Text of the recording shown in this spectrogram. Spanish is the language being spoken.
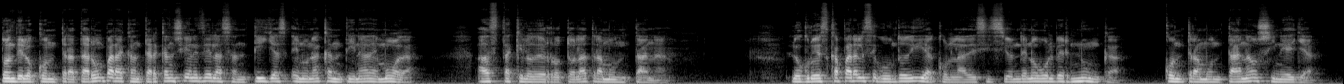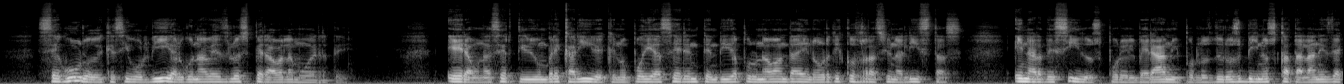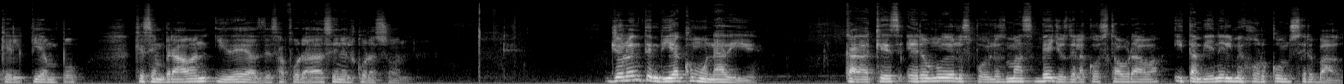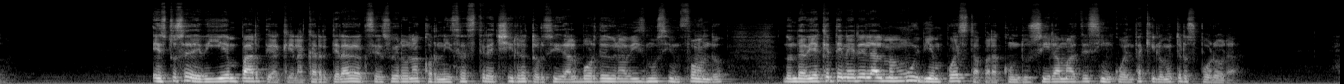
donde lo contrataron para cantar canciones de las Antillas en una cantina de moda, hasta que lo derrotó la tramontana. Logró escapar al segundo día con la decisión de no volver nunca, con tramontana o sin ella, seguro de que si volvía alguna vez lo esperaba la muerte. Era una certidumbre caribe que no podía ser entendida por una banda de nórdicos racionalistas, enardecidos por el verano y por los duros vinos catalanes de aquel tiempo, que sembraban ideas desaforadas en el corazón. Yo lo entendía como nadie. Cadaqués era uno de los pueblos más bellos de la Costa Brava y también el mejor conservado. Esto se debía en parte a que la carretera de acceso era una cornisa estrecha y retorcida al borde de un abismo sin fondo donde había que tener el alma muy bien puesta para conducir a más de 50 kilómetros por hora.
